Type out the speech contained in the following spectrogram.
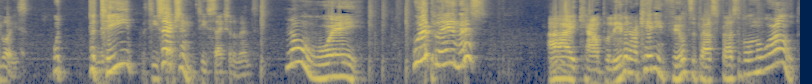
With the TYs. What The tea The T section. The T section, I meant. No way. We're playing this. I can't believe it. Arcadian Field's the best festival in the world.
